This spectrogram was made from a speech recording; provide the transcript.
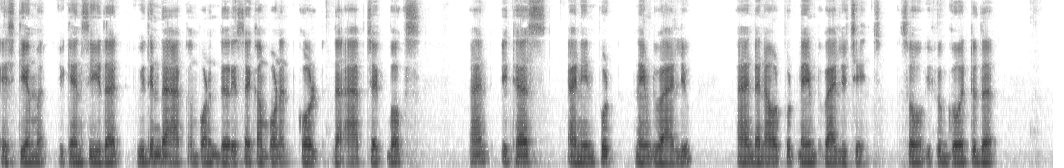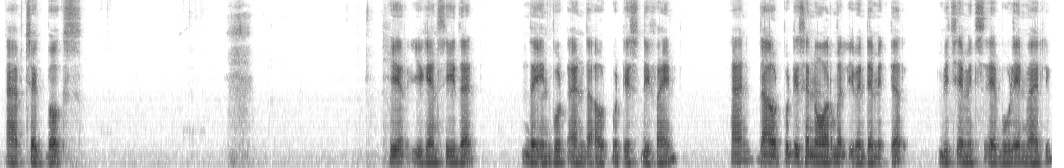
HTML, you can see that within the app component, there is a component called the app checkbox and it has an input named value and an output named value change. So if you go to the app checkbox, here you can see that the input and the output is defined and the output is a normal event emitter which emits a boolean value.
